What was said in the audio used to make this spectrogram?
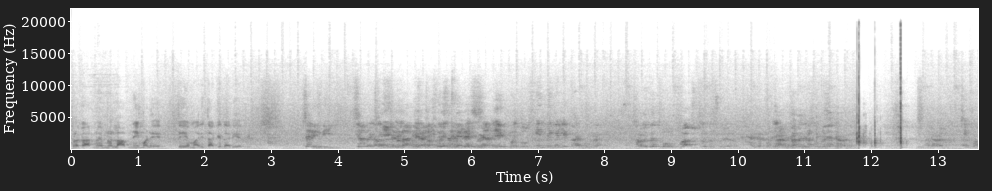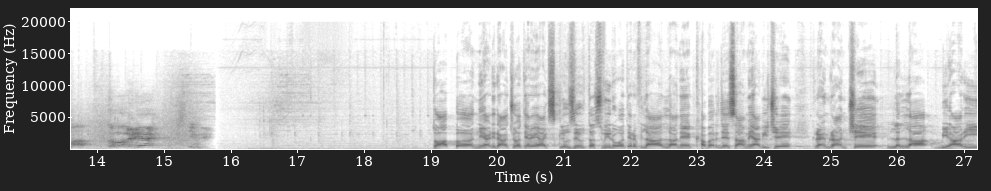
પ્રકારનો એમનો લાભ નહીં મળે તે અમારી તાકેદારી હતી. સર તો આપ નિહાળી રહ્યા છો. અત્યારે આ એક્સક્લુઝિવ તસવીરો અત્યારે ફિલહાલ અને ખબર જે સામે આવી છે ક્રાઇમ બ્રાન્ચે લલ્લા બિહારી,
